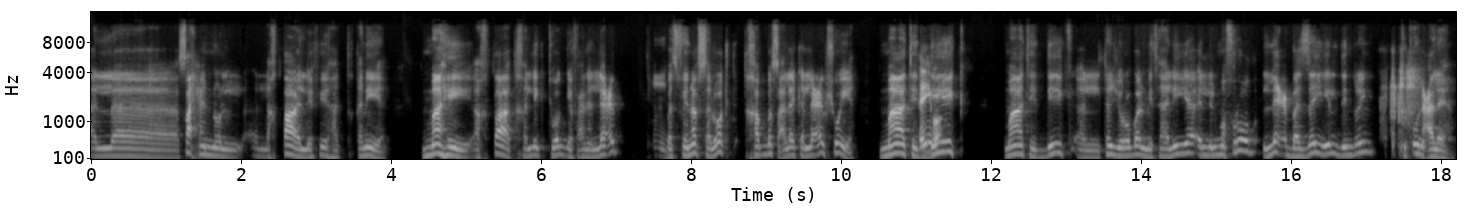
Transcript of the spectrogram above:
ال- صح إنه ال- الأخطاء اللي فيها التقنية ما هي أخطاء تخليك توقف عن اللعب. بس في نفس الوقت تخبص عليك اللعب شوية. ما تديك ما تديك التجربة المثالية اللي المفروض لعبة زي إلدن رينج تكون عليها.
